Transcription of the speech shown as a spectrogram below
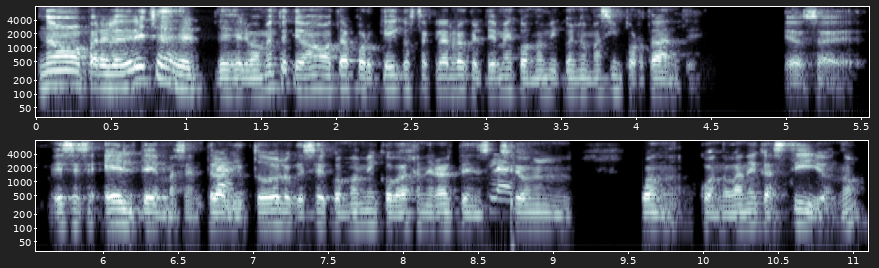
No, para la derecha, desde el, momento que van a votar por Keiko, está claro que el tema económico es lo más importante. O sea, ese es el tema central y todo lo que sea económico va a generar tensión cuando, cuando gane Castillo, ¿no?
